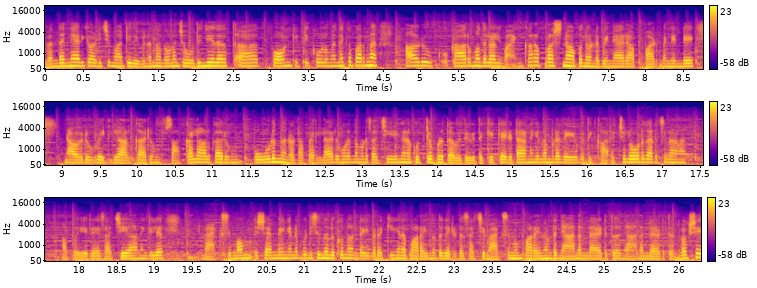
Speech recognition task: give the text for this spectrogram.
ഇവൻ തന്നെ ആയിരിക്കും അടിച്ചു മാറ്റിയത്. ഇവനെ നല്ലോണം ചോദ്യം ചെയ്ത ആ ഫോൺ കിട്ടിക്കോളും എന്നൊക്കെ പറഞ്ഞ് ആ ഒരു കാർ മുതലാളി ഭയങ്കര പ്രശ്നമാക്കുന്നുണ്ട്. പിന്നെ ആ ഒരു അപ്പാർട്ട്മെന്റിന്റെ ആ ഒരു വലിയ ആൾക്കാരും സകല ആൾക്കാരും കൂടുന്നുണ്ട് കേട്ടോ. അപ്പോൾ എല്ലാവരും കൂടെ നമ്മുടെ സച്ചിനെ ഇങ്ങനെ കുറ്റപ്പെടുത്താം ഇത് ഇതൊക്കെ കേട്ടിട്ടാണെങ്കിൽ നമ്മുടെ രേവതി കരച്ചിലോട് കരച്ചിലാണ്. അപ്പോൾ സച്ചി ആണെങ്കിൽ മാക്സിമം ക്ഷമ ഇങ്ങനെ പിടിച്ച് നിൽക്കുന്നുണ്ട്. ഇവരൊക്കെ ഇങ്ങനെ പറയുന്നത് കേട്ടിട്ട് സച്ചി മാക്സിമം പറയുന്നുണ്ട് ഞാനല്ല എടുത്തത് ഞാനല്ല എടുത്തത്. പക്ഷേ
